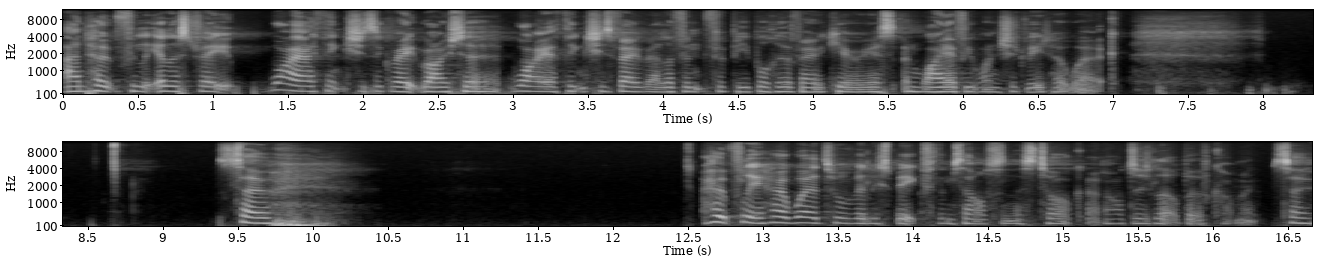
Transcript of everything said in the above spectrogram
and hopefully illustrate why I think she's a great writer, why I think she's very relevant for people who are very curious, and why everyone should read her work. So hopefully her words will really speak for themselves in this talk, and I'll do a little bit of comment. So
